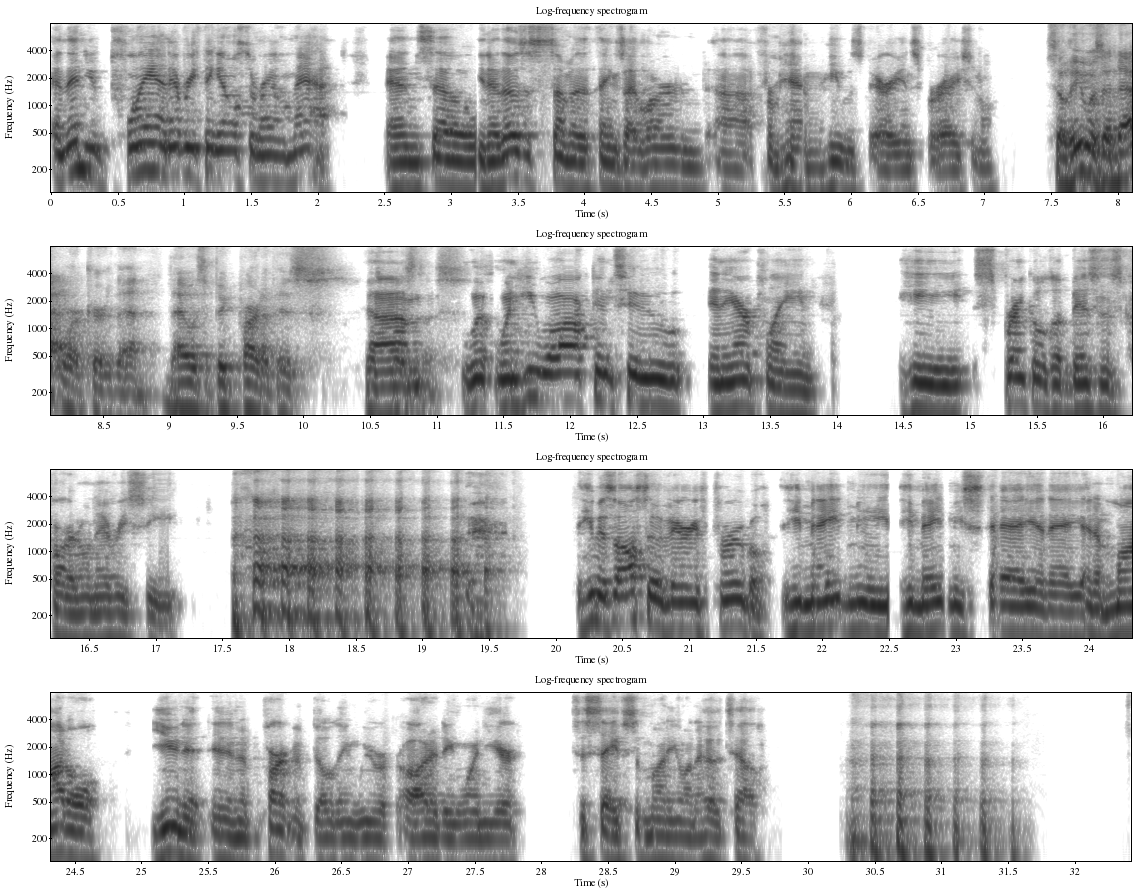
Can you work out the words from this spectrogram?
and then you plan everything else around that. And so, you know, those are some of the things I learned uh, from him. He was very inspirational. So he was a networker then. That was a big part of his, his um, business. When he walked into an airplane, he sprinkled a business card on every seat. he was also very frugal. He made me he made me stay in a in a model unit in an apartment building we were auditing one year to save some money on a hotel.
